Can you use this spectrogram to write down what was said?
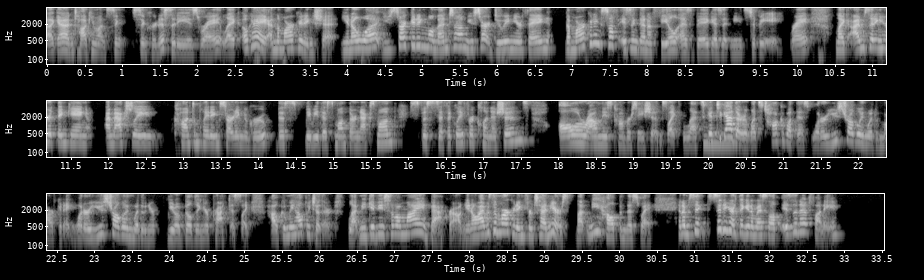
again talking about syn- synchronicities right like okay and the marketing shit you know what you start getting momentum you start doing your thing the marketing stuff isn't going to feel as big as it needs to be right like i'm sitting here thinking i'm actually contemplating starting a group this maybe this month or next month specifically for clinicians all around these conversations. Like let's get mm-hmm. together. Let's talk about this. What are you struggling with in marketing? What are you struggling with when you're you know building your practice? Like how can we help each other? Let me give you some of my background. You know i was in marketing for 10 years. Let me help in this way. And i'm sit- sitting here thinking to myself isn't it funny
